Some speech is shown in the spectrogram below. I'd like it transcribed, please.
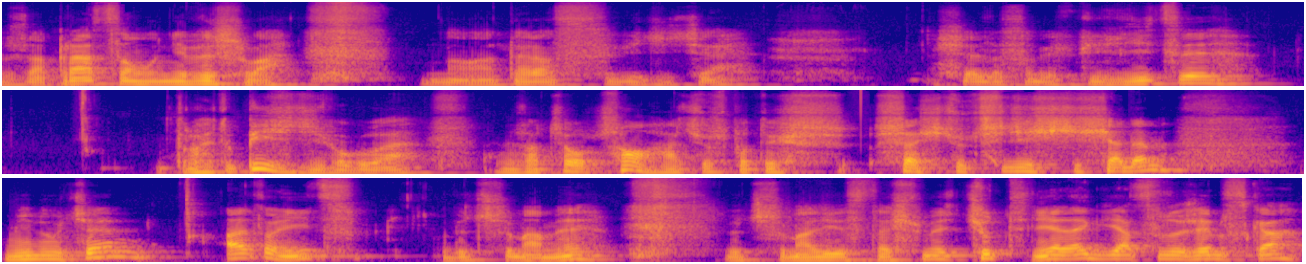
za pracą nie wyszła. No a teraz widzicie, siedzę sobie w piwnicy, trochę tu piździ w ogóle. Zaczęło cząchać już po tych 6.37 minucie, ale to nic, wytrzymamy. Wytrzymali jesteśmy. Ciut nie Legia cudzoziemska.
